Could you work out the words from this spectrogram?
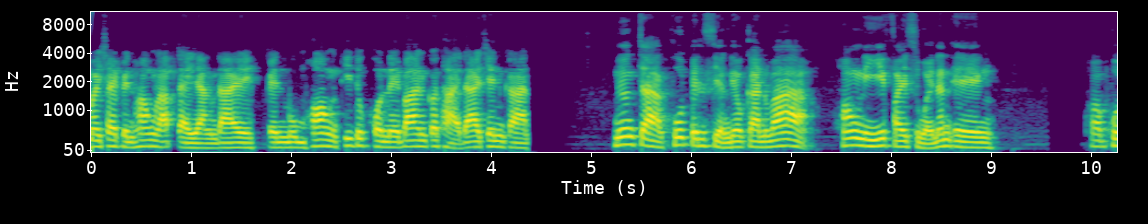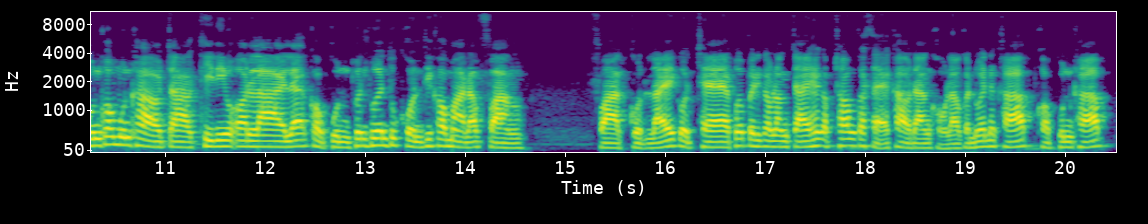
ไม่ใช่เป็นห้องลับแต่อย่างใด เป็นมุมห้องที่ทุกคนในบ้านก็ถ่ายได้เช่นกัน เนื่องจากพูดเป็นเสียงเดียวกันว่า ห้องนี้ไฟสวยนั่นเอง ขอบคุณข้อมูลข่าวจากทีนิวออนไลน์และขอบคุณเพื่อนๆทุกคนที่เข้ามารับฟัง ฝากกดไลค์กดแชร์ เพื่อเป็นกำลังใจให้กับช่องกระแสข่าวดังของเรากันด้วยนะครับ ขอบคุณครับ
